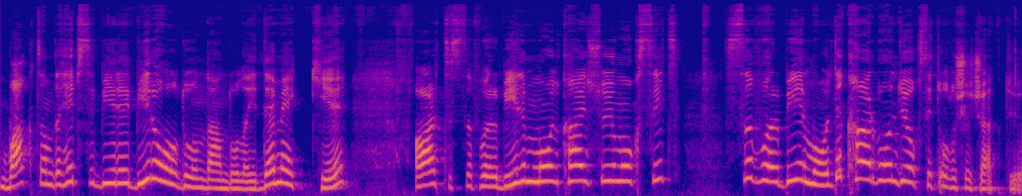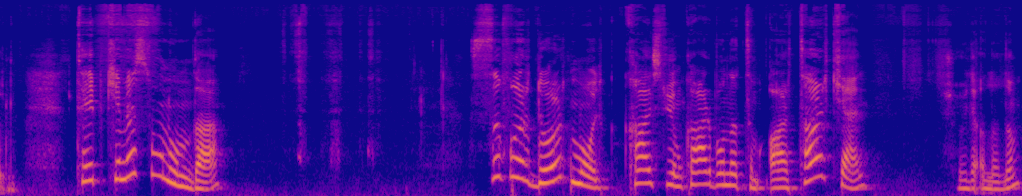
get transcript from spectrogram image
baktığımda hepsi 1'e 1 olduğundan dolayı demek ki artı 0,1 mol kalsiyum oksit 0,1 mol de karbondioksit oluşacak diyorum. Tepkime sonunda 0,4 mol kalsiyum karbonatım artarken şöyle alalım.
